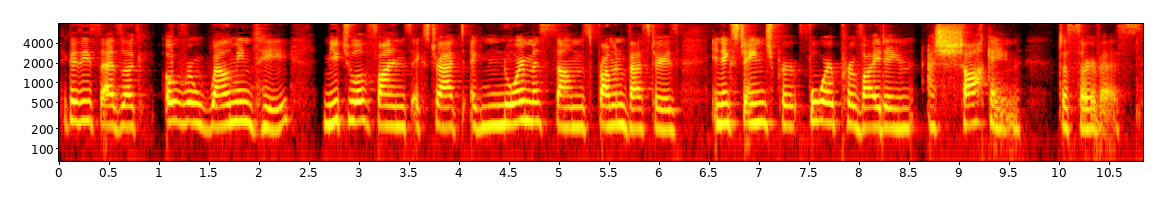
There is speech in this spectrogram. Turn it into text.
because he says, look, overwhelmingly, mutual funds extract enormous sums from investors in exchange for, for providing a shocking disservice.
